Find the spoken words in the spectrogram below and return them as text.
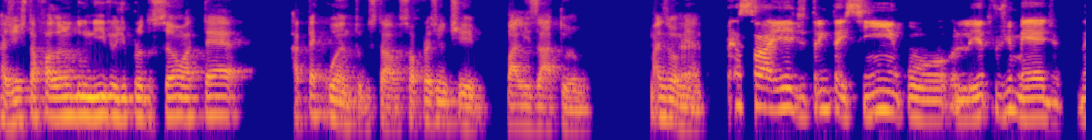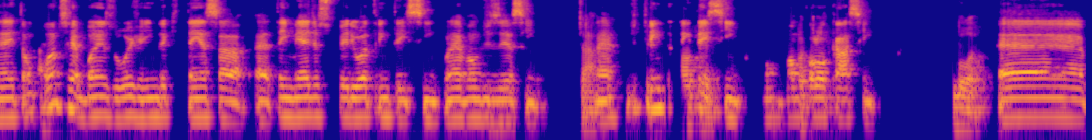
A gente está falando do nível de produção até, até quanto, Gustavo? Só para a gente balizar a turma. Mais ou é, menos pensar aí de 35 litros de média, né? Então, quantos rebanhos hoje ainda que tem essa é, tem média superior a 35, né? Vamos dizer assim, tá. né? De 30 a 35, vamos, vamos colocar assim. Boa. É,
